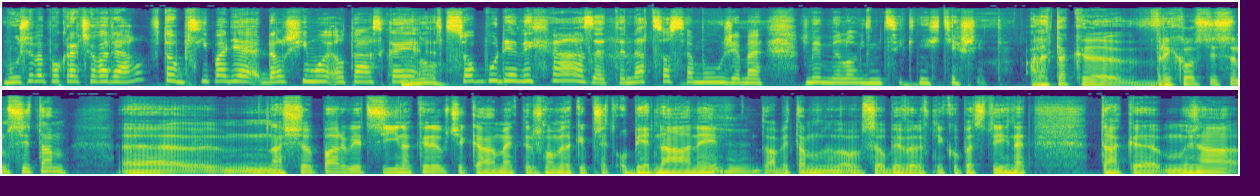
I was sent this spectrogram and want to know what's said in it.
Můžeme pokračovat dál? V tom případě další moje otázka je, no. co bude vycházet, na co se můžeme my milovníci knih těšit? Ale tak eh, v rychlosti jsem si tam e, našel pár věcí, na které už čekáme, které už máme taky předobjednány, mm-hmm. aby tam se objevily v knihkupectví hned. Tak e, možná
